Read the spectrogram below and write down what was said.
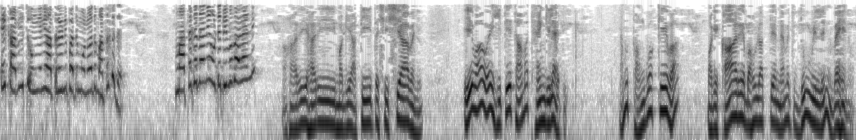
ඒ කවිය තුන්වෙනි හතරවෙනි පද මොනවද මතකද? මතකදනේ උඩබිම බලන්නේ. හරි හරි මගේ අතීත ශිෂ්‍යාවනි. ඒවා ඔය හිතේ තාමත් හැංගිලා ඇති. නමුත් පංගුවක් ඒවා මගේ කාර්ය බහුලත්වයෙන් නැමැති දූවිල්ලෙන් වැහෙනවා.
